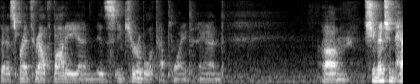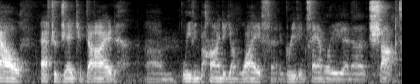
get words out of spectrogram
that has spread throughout the body and is incurable at that point. And um, she mentioned how after Jake had died, um, leaving behind a young wife and a grieving family and a shocked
